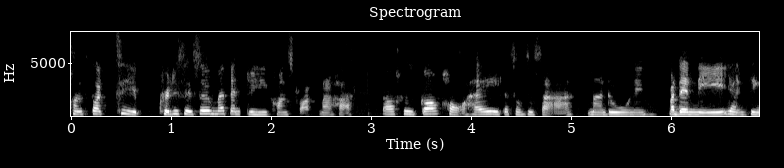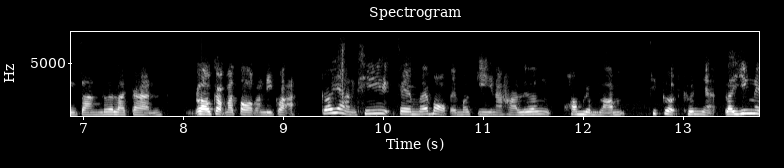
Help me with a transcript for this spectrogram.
constructive criticism ไม่เป็น deconstruct นะคะ ก็คือก็ขอให้กระทรวงศึกษามาดูในประเด็นนี้อย่างจริงจังด้วยละกัน เรากลับมาต่อกันดีกว่า ก็อย่างที่เฟรมได้บอกไปเมื่อกี้นะคะ เรื่องความเหลื่อมล้ำที่เกิดขึ้นเนี่ย และยิ่งใน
